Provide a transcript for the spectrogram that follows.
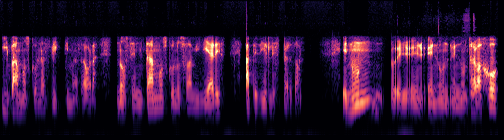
y vamos con las víctimas ahora. Nos sentamos con los familiares a pedirles perdón en un en, un, en un trabajo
